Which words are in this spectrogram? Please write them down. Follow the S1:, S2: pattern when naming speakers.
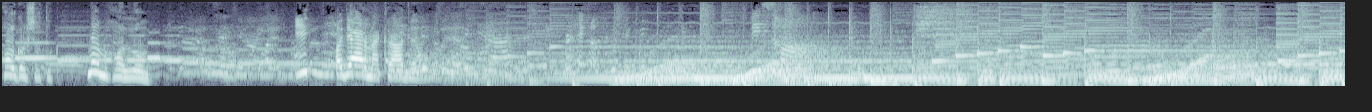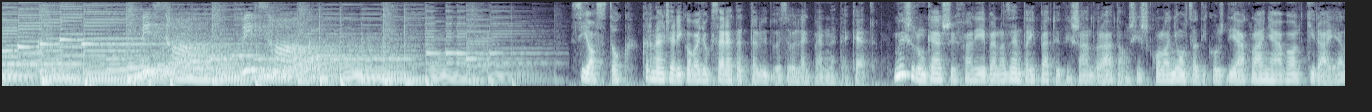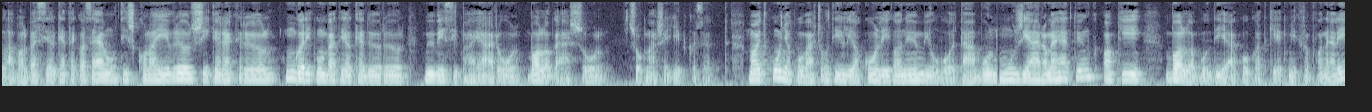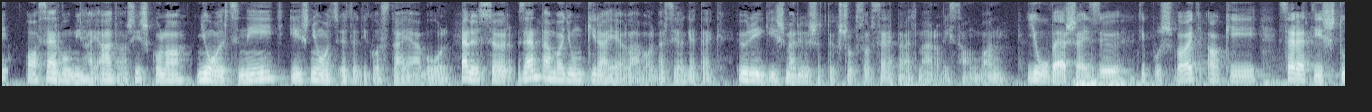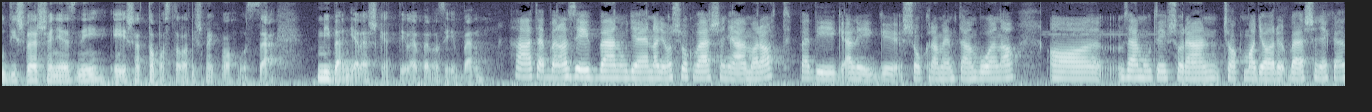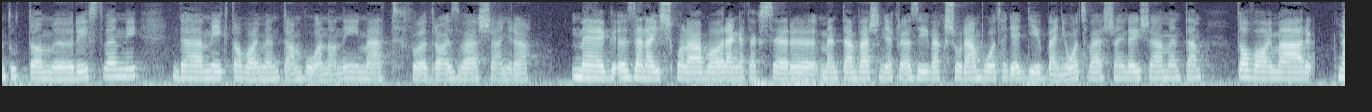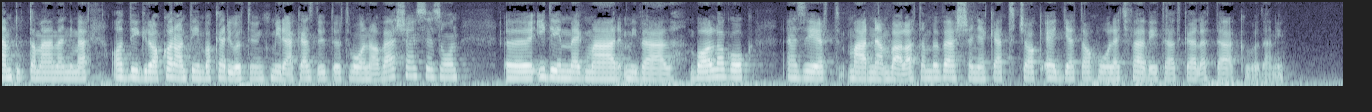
S1: Hallgassatok, nem hallom.
S2: Itt a gyermekrádió.
S3: Visszhang!
S4: Sziasztok! Körnács Erika vagyok, szeretettel üdvözöllek benneteket. Műsorunk első felében az Entai Petőfi Sándor általános iskola 8 diáklányával, Király Ellával beszélgetek az elmúlt iskolaévről, sikerekről, hungarikum betélkedőről, művészi pályáról, ballagásról, sok más egyéb között. Majd Kónya Kovács Otília kolléganőm jó voltából Muzsjára mehetünk, aki ballagó diákokat két mikrofon elé, a Szervó Mihály általános iskola 8-4 és 8-5. osztályából. Először Zentán vagyunk, Király Ellával beszélgetek. Ő régi ismerősötök, sokszor szerepelt már a visszhangban jó versenyző típus vagy, aki szeret is, tud is versenyezni, és hát tapasztalat is megvan hozzá. Miben jeleskedtél ebben az évben?
S5: Hát ebben az évben ugye nagyon sok verseny elmaradt, pedig elég sokra mentem volna. Az elmúlt év során csak magyar versenyeken tudtam részt venni, de még tavaly mentem volna német földrajzversenyre, meg zeneiskolába rengetegszer mentem versenyekre az évek során, volt, hogy egy évben nyolc versenyre is elmentem. Tavaly már nem tudtam elmenni, mert addigra karanténba kerültünk, mire kezdődött volna a versenyszezon. Ö, idén meg már, mivel ballagok, ezért már nem vállaltam be versenyeket, csak egyet, ahol egy felvételt kellett elküldeni.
